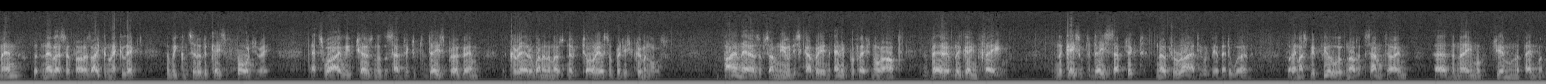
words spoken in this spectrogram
men, but never, so far as I can recollect, have we considered a case of forgery. That's why we've chosen as the subject of today's program the career of one of the most notorious of British criminals. Pioneers of some new discovery in any profession or art invariably gain fame. In the case of today's subject, notoriety would be a better word, for there must be few who have not at some time heard the name of Jim the Penman.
